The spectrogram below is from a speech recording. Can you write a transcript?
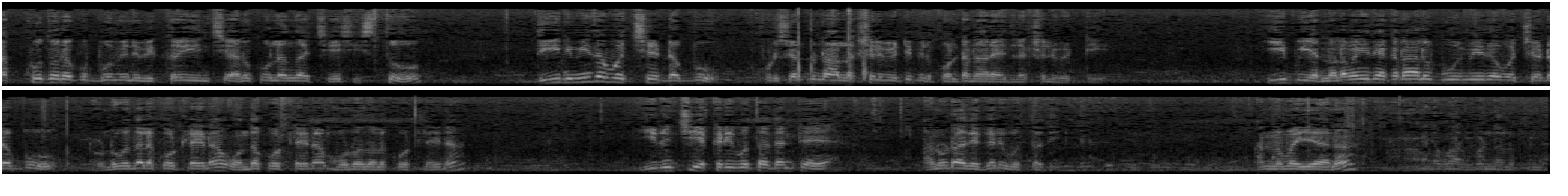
తక్కువ ధరకు భూమిని విక్రయించి అనుకూలంగా చేసి ఇస్తూ దీని మీద వచ్చే డబ్బు ఇప్పుడు సెంటు నాలుగు లక్షలు పెట్టి మీరు కొంటున్నారు ఐదు లక్షలు పెట్టి. ఈ నలభై ఐదు ఎకరాల భూమి మీద వచ్చే డబ్బు రెండు వందల కోట్లైనా వంద కోట్లైనా మూడు వందల కోట్లైనా ఈ నుంచి ఎక్కడికి పోతుందంటే అనుడా దగ్గరికి పోతుంది. అన్నమయ్యానా? Kadapa urban development.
